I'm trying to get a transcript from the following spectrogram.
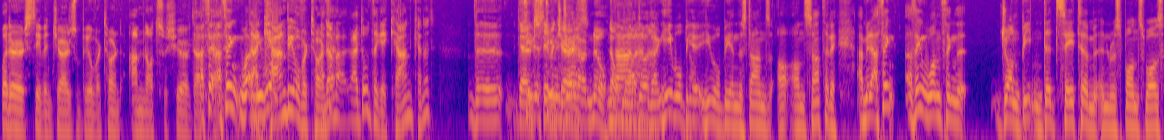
Whether Steven Gerrard's will be overturned, I'm not so sure of that. I think- I think what- that I mean, what- can be overturned. I I, thi- I don't think it can. Can it? the Steven Steven Gerrard's- Gerrard, no, no, No, no, no, I don't no. think he will be. He will be in the stands on, on Saturday. I mean, I think I think one thing that John Beaton did say to him in response was.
